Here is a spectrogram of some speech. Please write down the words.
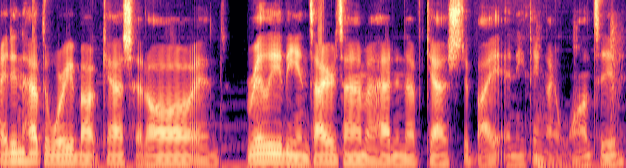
I didn't have to worry about cash at all, and really the entire time I had enough cash to buy anything I wanted.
